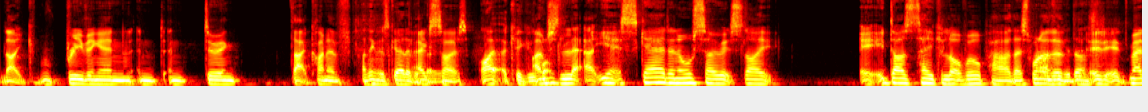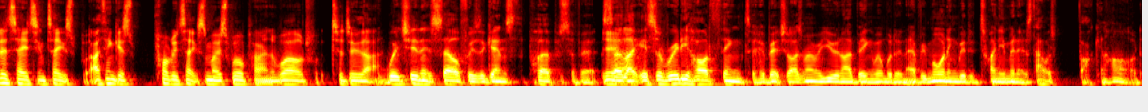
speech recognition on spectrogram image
like breathing in and and doing that kind of. I think we're scared of it. though. Exercise. I, okay, I'm what- just le- uh, yeah, it's scared, and also it's like it, it does take a lot of willpower. That's one I of the it it, it, meditating takes. I think it's probably takes the most willpower in the world to do that. which in itself is against the purpose of it. Yeah. So like it's a really hard thing to habitualize. I remember you and I being in Wimbledon every morning. We did 20 minutes. That was fucking hard.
